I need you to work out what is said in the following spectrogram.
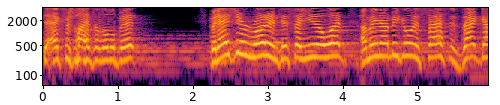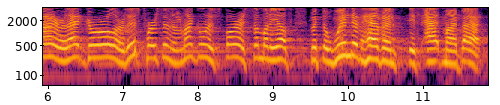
to exercise a little bit. But as you're running, just say, you know what? I may not be going as fast as that guy or that girl or this person, and I'm not going as far as somebody else, but the wind of heaven is at my back.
